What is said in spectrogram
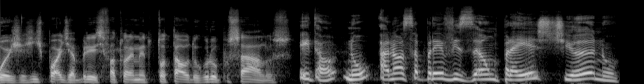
hoje? A gente pode abrir esse faturamento total do grupo Salos? Então, no, a nossa previsão para este ano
